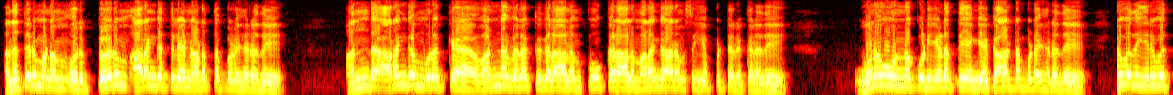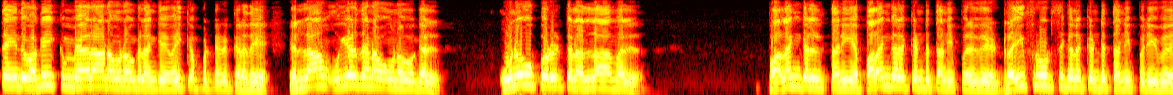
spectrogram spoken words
அந்த திருமணம் ஒரு பெரும் அரங்கத்திலே நடத்தப்படுகிறது. அந்த அரங்கம் முழுக்க வண்ண விளக்குகளாலும் பூக்களாலும் அலங்காரம் செய்யப்பட்டிருக்கிறது. உணவு உண்ணக்கூடிய இடத்தை எங்கே காட்டப்படுகிறது. இருபது இருபத்தைந்து வகைக்கும் மேலான உணவுகள் அங்கே வைக்கப்பட்டிருக்கிறது. எல்லாம் உயர்தன உணவுகள். உணவுப் பொருட்கள் அல்லாமல் பழங்கள் தனிய பழங்களுக்கென்று தனிப்பிரிவு ட்ரை ஃப்ரூட்ஸுகளுக்கென்று தனிப்பிரிவு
